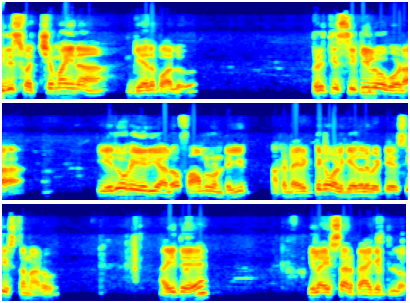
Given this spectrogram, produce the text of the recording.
ఇది స్వచ్ఛమైన గేదె పాలు ప్రతి సిటీలో కూడా ఏదో ఒక ఏరియాలో ఫామ్లు ఉంటాయి. అక్కడ డైరెక్ట్గా వాళ్ళు గేదెలు పెట్టేసి ఇస్తున్నారు. అయితే ఇలా ఇస్తారు ప్యాకెట్లో.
